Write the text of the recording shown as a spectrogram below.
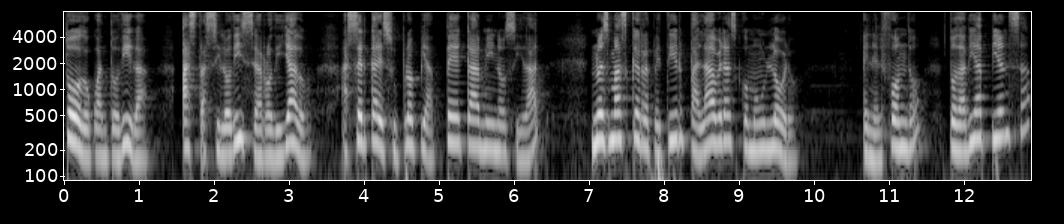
Todo cuanto diga, hasta si lo dice arrodillado, acerca de su propia pecaminosidad, no es más que repetir palabras como un loro. En el fondo, todavía piensa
